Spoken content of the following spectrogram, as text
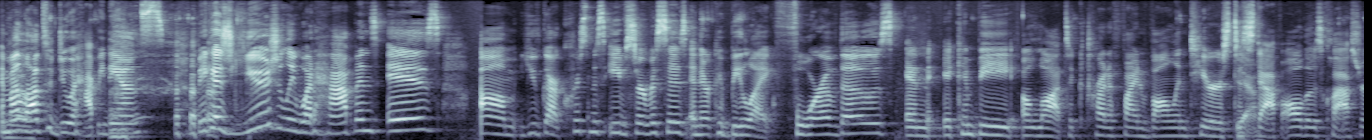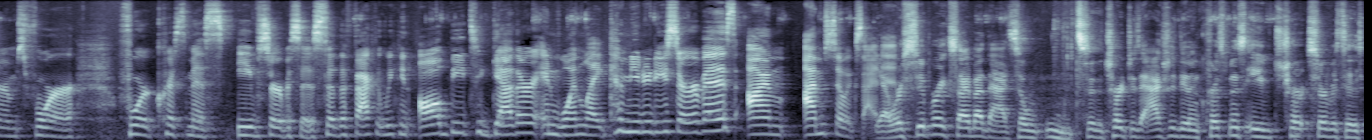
Am I allowed to do a happy dance? because usually what happens is um, you've got Christmas Eve services, and there could be like four of those, and it can be a lot to try to find volunteers to Yeah. staff all those classrooms for for Christmas Eve services. So the fact that we can all be together in one like community service, I'm I'm so excited. yeah, we're super excited about that. So, so the church is actually doing Christmas Eve church services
